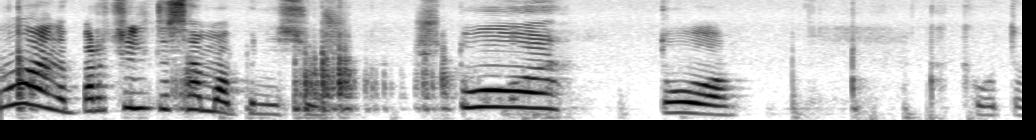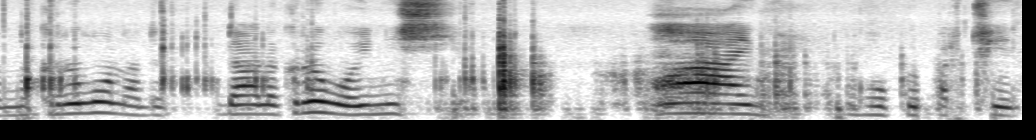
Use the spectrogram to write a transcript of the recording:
Ну ладно, портфель ты сама понесешь. Что? То. Как его там на крыло надо? Да, на крыло и неси. Ай, глупый портфель.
